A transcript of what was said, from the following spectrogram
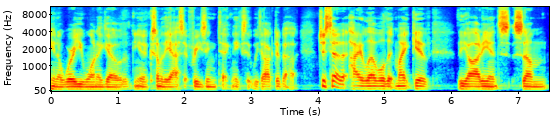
you know, where you want to go, you know, some of the asset freezing techniques that we talked about. Just at a high level that might give the audience some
